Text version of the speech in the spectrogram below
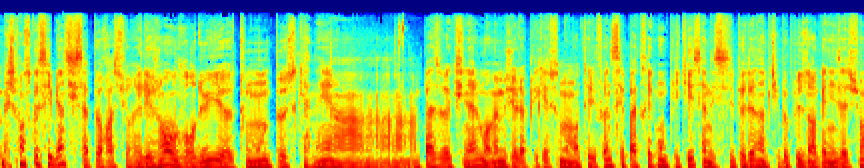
Ben, je pense que c'est bien si ça peut rassurer les gens. Aujourd'hui, euh, tout le monde peut scanner un, un pass vaccinal. Moi-même, j'ai l'application dans mon téléphone. C'est pas très compliqué. Ça nécessite peut-être un petit peu plus d'organisation,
